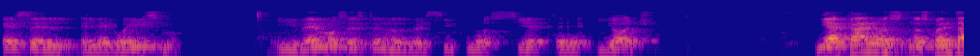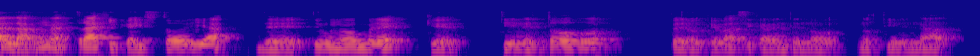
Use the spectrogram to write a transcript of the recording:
es el, el egoísmo. Y vemos esto en los versículos 7 y 8. Y acá nos, nos cuenta una trágica historia de, de, un hombre que tiene todo, pero que básicamente no, no tiene nada.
